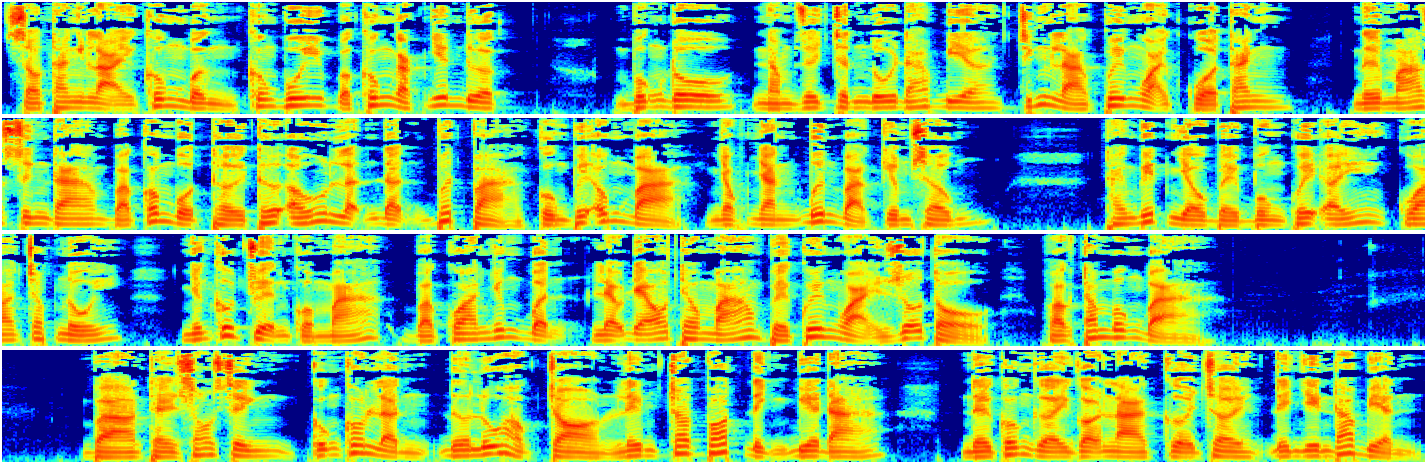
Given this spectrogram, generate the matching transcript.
sao Thanh lại không mừng, không vui và không ngạc nhiên được? Vũng Đô nằm dưới chân núi đá bia chính là quê ngoại của Thanh, nơi má sinh ra và có một thời thơ ấu lận đận vất vả cùng với ông bà nhọc nhằn bươn bà kiếm sống. Thanh biết nhiều về vùng quê ấy qua chắp nối, những câu chuyện của má và qua những bận lẹo đéo theo má về quê ngoại dỗ tổ hoặc thăm ông bà. Và thầy so sinh cũng có lần đưa lũ học trò lên chót vót đỉnh bia đá, nơi có người gọi là cửa trời để nhìn đá biển.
